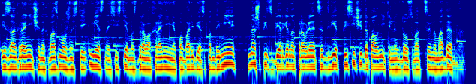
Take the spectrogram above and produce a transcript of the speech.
Из-за ограниченных возможностей местной системы здравоохранения по борьбе с пандемией на Шпицберген отправляется 2000 дополнительных доз вакцины Модерна.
